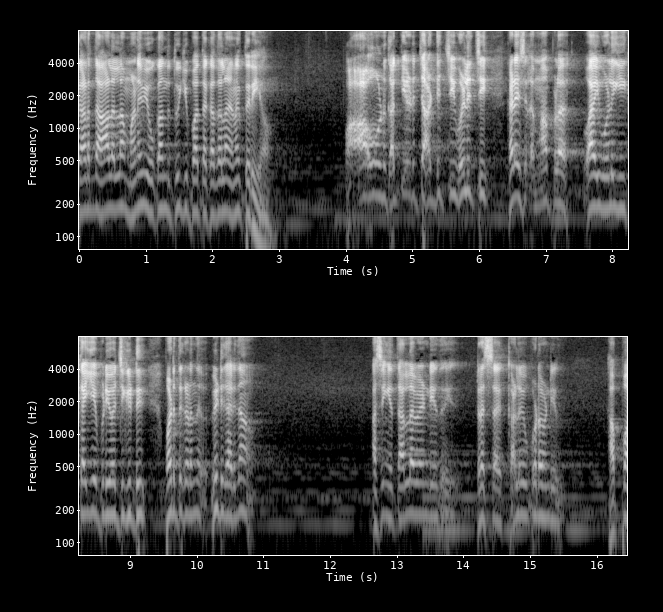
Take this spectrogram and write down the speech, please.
கடந்த ஆளெல்லாம் மனைவி உட்காந்து தூக்கி பார்த்த கதைலாம் எனக்கு தெரியும். பாவுன்னு கத்தி அடித்து அடித்து வெளிச்சு கடைசியில் மாப்பிள்ளை வாய் ஒழுகி கையை இப்படி வச்சுக்கிட்டு படுத்து கிடந்து வீட்டுக்காரி தான் அசிங்க தள்ள வேண்டியது ட்ரெஸ்ஸை கழுவி போட வேண்டியது. அப்பா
